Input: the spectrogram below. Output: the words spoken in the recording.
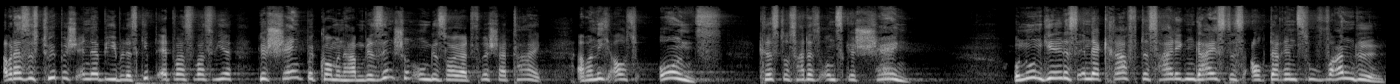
Aber das ist typisch in der Bibel. Es gibt etwas, was wir geschenkt bekommen haben. Wir sind schon ungesäuert, frischer Teig, aber nicht aus uns. Christus hat es uns geschenkt. Und nun gilt es in der Kraft des Heiligen Geistes auch darin zu wandeln.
